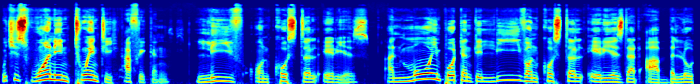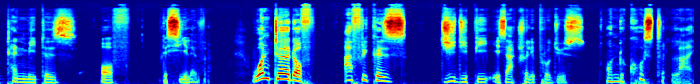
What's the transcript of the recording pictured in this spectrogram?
which is one in 20 Africans, live on coastal areas, and more importantly, live on coastal areas that are below 10 meters of the sea level. One third of Africa's GDP is actually produced on the coastal line,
